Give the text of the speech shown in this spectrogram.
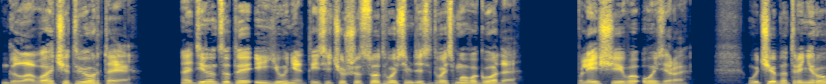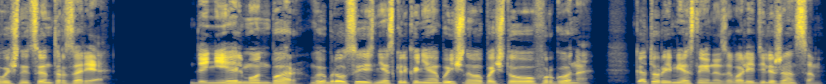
Глава 4. 11 июня 1688 года. Плещеево озеро. Учебно-тренировочный центр «Заря». Даниэль Монбар выбрался из несколько необычного почтового фургона, который местные называли дилижансом,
